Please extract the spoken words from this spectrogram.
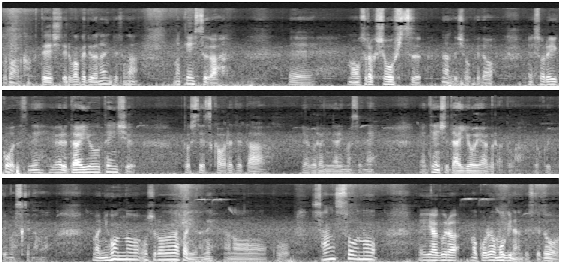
ことが確定しているわけではないんですが、まあ、天室が、えー、まあ、おそらく消失なんでしょうけど、それ以降ですね、いわゆる大王天守として使われてた櫓になりますよね。天守大王櫓とはよく言ってますけども、まあ、日本のお城の中にはね、あのー、こう山荘の櫓、まあ、これは模擬なんですけど、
